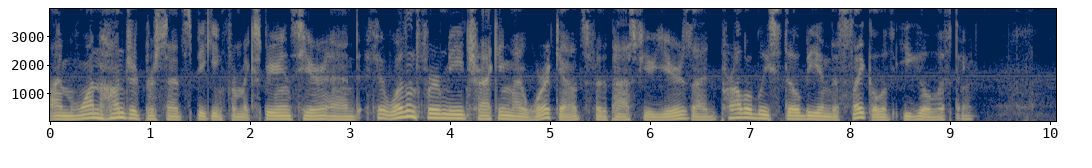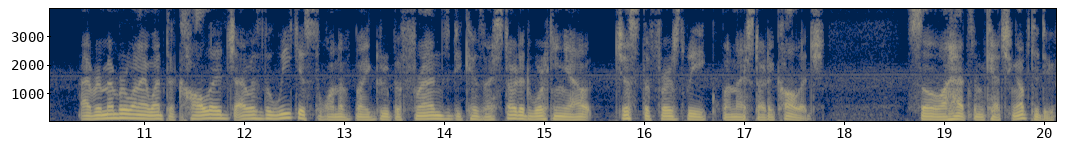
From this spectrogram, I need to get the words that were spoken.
I'm 100% speaking from experience here, and if it wasn't for me tracking my workouts for the past few years, I'd probably still be in the cycle of ego lifting. I remember when I went to college, I was the weakest one of my group of friends because I started working out just the first week when I started college. So I had some catching up to do.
